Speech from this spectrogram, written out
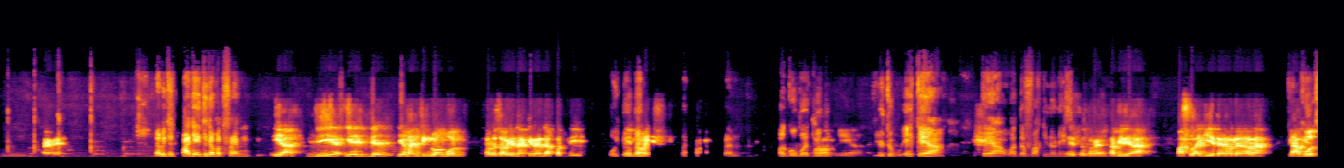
Hmm. Eh, Tapi tetap aja itu dapat frame. Iya, dia, dia, dia, dia mancing doang, Bon. Saleh Salihun akhirnya dapat di Oh iya, di Ban. noise. Ban. Oh, gue buat Oh. YouTube nih ya. YouTube eh kayak kayak what the fuck Indonesia Itu keren. Tapi dia pas lagi tenor-tenornya cabut.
